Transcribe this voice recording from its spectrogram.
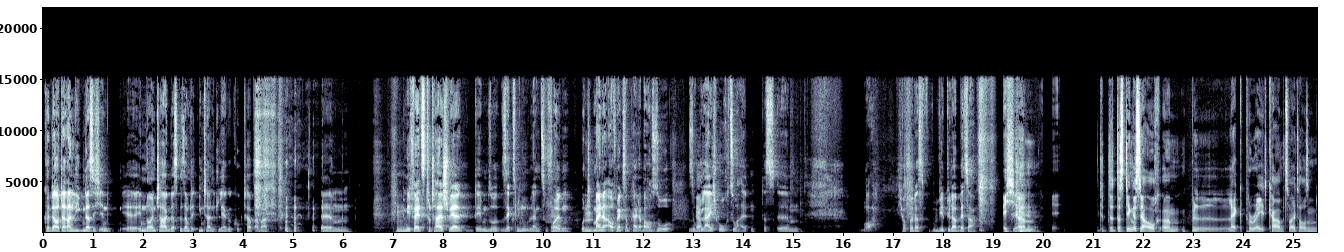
könnte auch daran liegen, dass ich in äh, in neun Tagen das gesamte Internet leer geguckt habe, aber ähm, hm. Mir fällt es total schwer, dem so sechs Minuten lang zu folgen ja. und hm. meine Aufmerksamkeit aber auch so, so ja. gleich hoch zu halten. Das, ähm, boah, ich hoffe, das wird wieder besser. Ich, ähm, das Ding ist ja auch, ähm, Black Parade kam 2000,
